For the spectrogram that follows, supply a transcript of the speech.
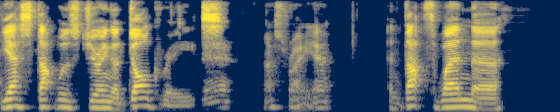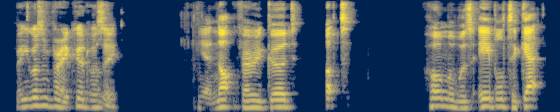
Yes, that was during a dog race. Yeah, that's right, yeah. And that's when uh, But he wasn't very good, was he? Yeah, not very good, but Homer was able to get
